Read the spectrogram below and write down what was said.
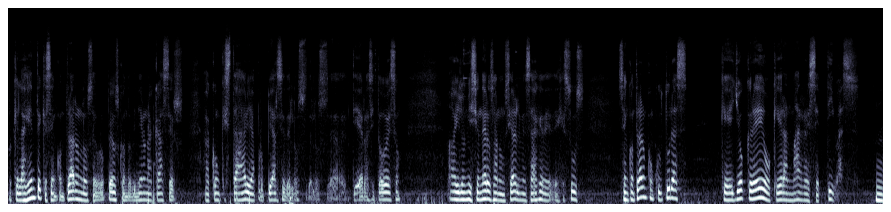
Porque la gente que se encontraron los europeos cuando vinieron acá a hacer, a conquistar y a apropiarse de los de los eh, tierras y todo eso, y los misioneros a anunciar el mensaje de, de Jesús, se encontraron con culturas que yo creo que eran más receptivas. Mm.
